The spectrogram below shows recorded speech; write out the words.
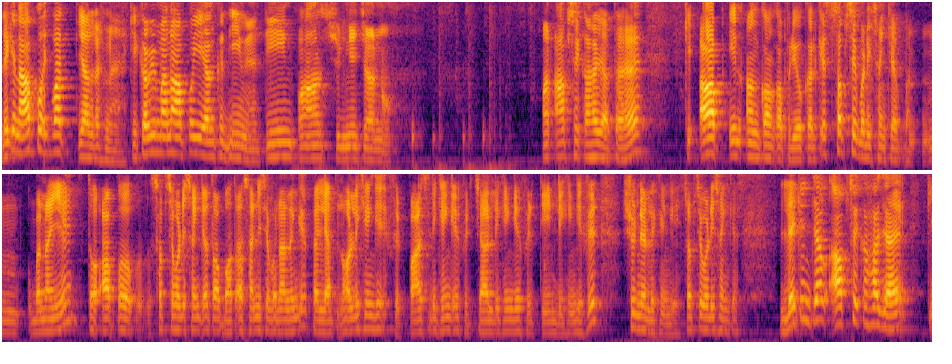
लेकिन आपको एक बात याद रखना है कि कभी माना आपको ये अंक दिए हुए हैं, तीन, पाँच, शून्य, चार, नौ, और आपसे कहा जाता है कि आप इन अंकों का प्रयोग करके सबसे बड़ी संख्या बन, बनाइए। तो आपको सबसे बड़ी संख्या तो आप बहुत आसानी से बना लेंगे। पहले आप नौ लिखेंगे फिर पाँच लिखेंगे फिर चार लिखेंगे फिर तीन लिखेंगे फिर शून्य लिखेंगे। सबसे बड़ी संख्या। लेकिन जब आपसे कहा जाए कि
